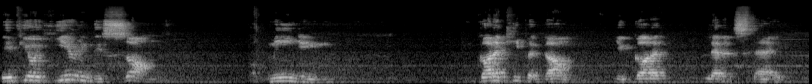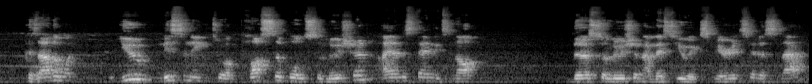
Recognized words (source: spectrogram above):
if you're hearing this song of meaning, you've got to keep it going. You've got to let it stay. Because otherwise, you listening to a possible solution, I understand it's not the solution unless you experience it as that,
